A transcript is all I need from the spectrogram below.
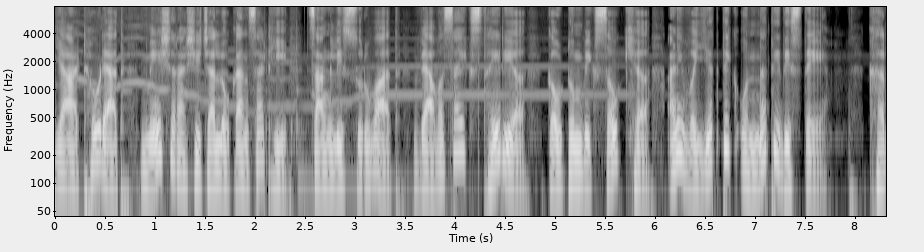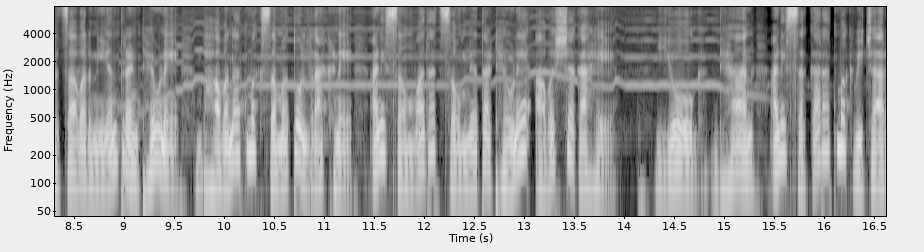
या आठवड्यात मेष राशीच्या लोकांसाठी चांगली सुरुवात व्यावसायिक स्थैर्य कौटुंबिक सौख्य आणि वैयक्तिक उन्नती दिसते. खर्चावर नियंत्रण ठेवणे भावनात्मक समतोल राखणे आणि संवादात सौम्यता ठेवणे आवश्यक आहे. योग ध्यान आणि सकारात्मक विचार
